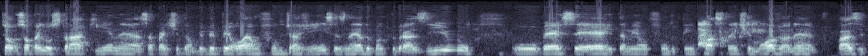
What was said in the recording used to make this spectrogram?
Só, só para ilustrar aqui, né, essa parte do BBPO é um fundo de agências, né, do Banco do Brasil, o BRCR também é um fundo que tem bastante imóvel, né, quase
